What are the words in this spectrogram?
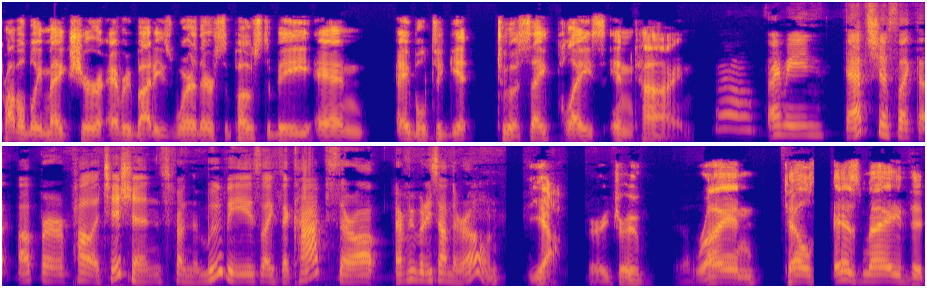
probably make sure everybody's where they're supposed to be and able to get to a safe place in time. Well, I mean, that's just like the upper politicians from the movies. Like the cops, they're all everybody's on their own. Yeah, very true. Ryan tells Esme that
